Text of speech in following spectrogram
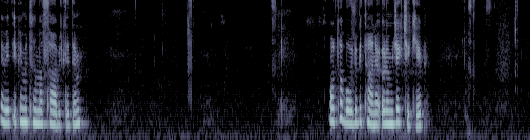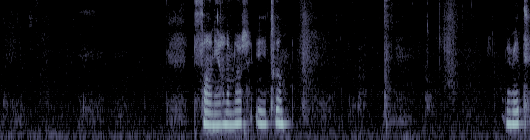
Evet ipimi tığıma sabitledim. Orta boylu bir tane örümcek çekip bir saniye hanımlar iyi tığım Evet.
